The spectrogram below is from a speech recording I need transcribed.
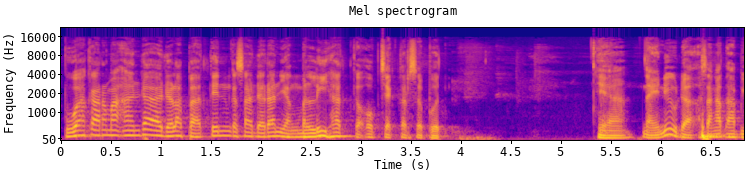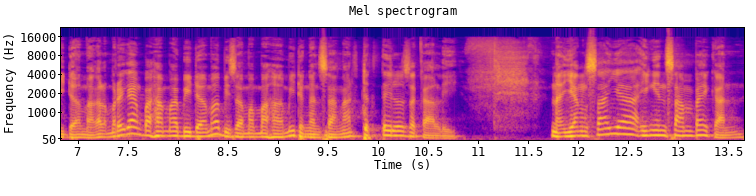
Buah karma Anda adalah batin kesadaran yang melihat ke objek tersebut. Ya, nah ini udah sangat abidama. Kalau mereka yang paham abidama bisa memahami dengan sangat detail sekali. Nah, yang saya ingin sampaikan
